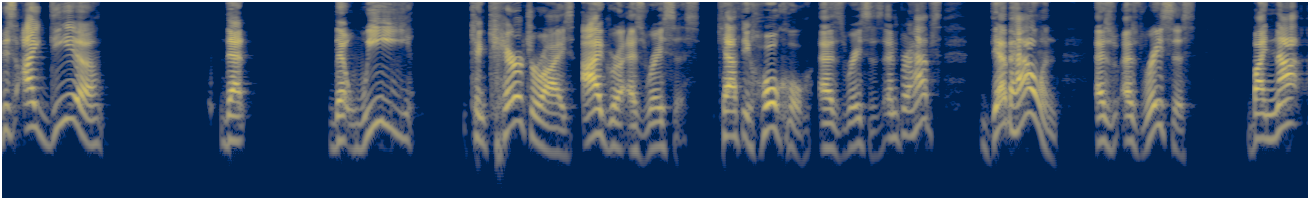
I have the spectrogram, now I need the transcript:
this idea that, that we can characterize IGRA as racist, Kathy Hochul as racist, and perhaps Deb Haaland as, as racist by not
